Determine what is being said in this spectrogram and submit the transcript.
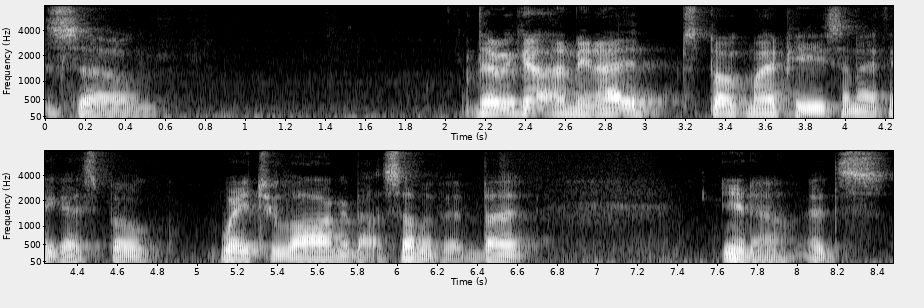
so there we go i mean i spoke my piece and i think i spoke way too long about some of it but you know it's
